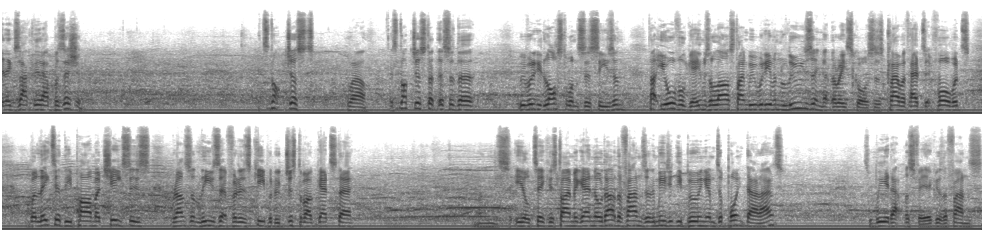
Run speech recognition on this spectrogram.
in exactly that position. It's not just, well, it's not just that this is the. We've only lost once this season. That Yeovil game is the last time we were even losing at the racecourses. Cleworth heads it forwards. Belatedly, Palmer chases. Ransom leaves it for his keeper, who just about gets there. And he'll take his time again. No doubt the fans are immediately booing him to point that out. It's a weird atmosphere because the fans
